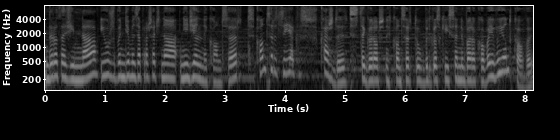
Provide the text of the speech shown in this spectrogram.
Dorota Zimna. Już będziemy zapraszać na niedzielny koncert. Koncert jak każdy z tegorocznych koncertów bydgoskiej sceny barokowej wyjątkowy.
